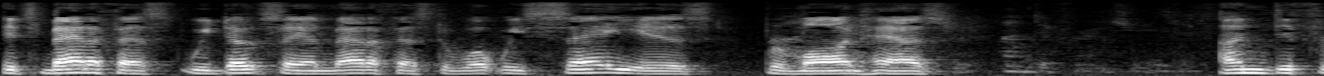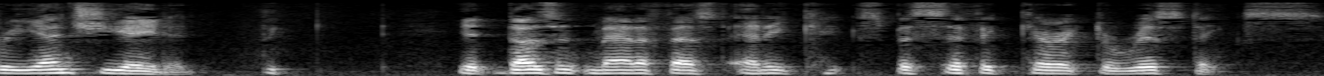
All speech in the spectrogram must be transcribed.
it's manifest, we don't say unmanifested. What we say is Brahman has undifferentiated. It doesn't manifest any specific characteristics.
